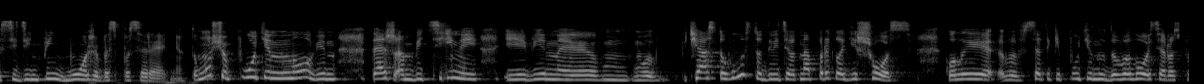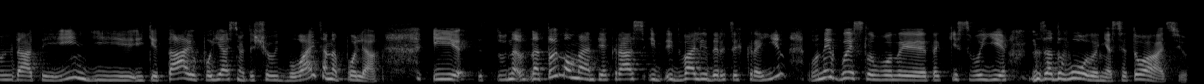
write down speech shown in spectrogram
Сі Цзіньпінь може безпосередньо. Тому що Путін ну, він теж амбіційний і він часто густо дивіться, от на прикладі ШОС, коли е, все-таки Путіну довелося розповідати і Індії, і Китаю, пояснювати, що відбувається на полях. І на, на той момент якраз і, і два лідери цих країн вони висловили такі свої незадоволення ситуацією.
